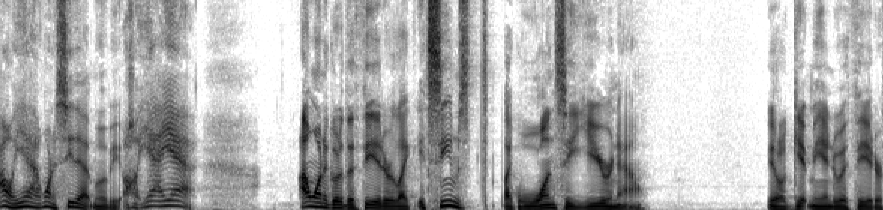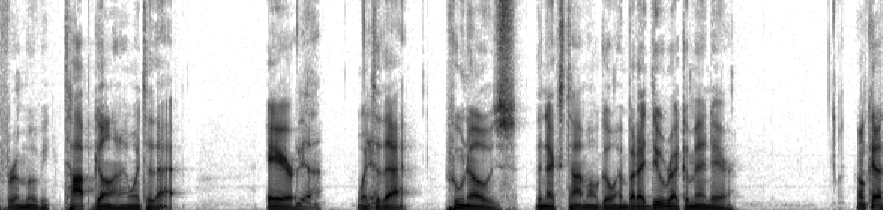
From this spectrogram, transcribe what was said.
oh, yeah, I want to see that movie. Oh, yeah, yeah. I want to go to the theater like it seems like once a year now. It'll get me into a theater for a movie. Top Gun, I went to that. Air, Yeah. went to that. Who knows the next time I'll go in, but I do recommend Air. Okay.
